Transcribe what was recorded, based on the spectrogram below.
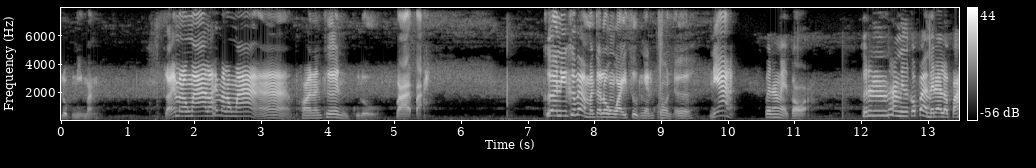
หลบหนีมันเรอให้มันลงมาเรอให้มันลงมาอ่าพอนั้นขึ้นกูดูบายไปคืออันนี้คือแบบมันจะลงไวสุดไงทุกคนเออ เนี่ยไปทางไหนต่อคือทางนี้ก็ไปไม่ได้แล้วปะ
